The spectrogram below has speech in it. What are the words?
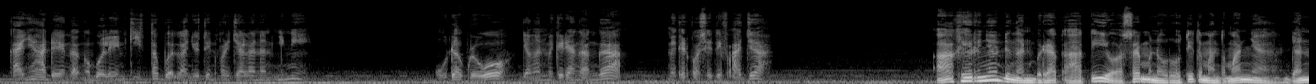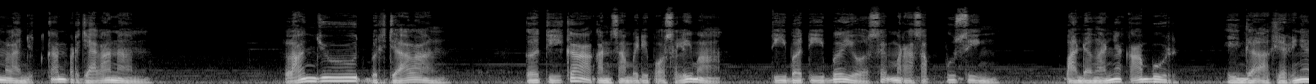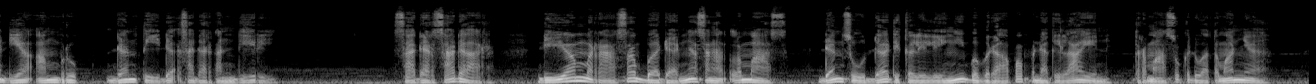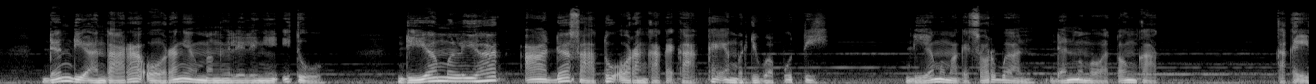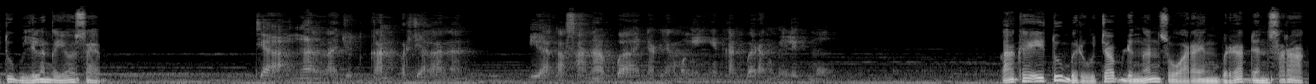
Kayaknya ada yang gak ngebolehin kita buat lanjutin perjalanan ini. Udah bro, jangan mikir yang enggak-enggak. Mikir positif aja. Akhirnya dengan berat hati Yosef menuruti teman-temannya dan melanjutkan perjalanan. Lanjut berjalan. Ketika akan sampai di pos 5, tiba-tiba Yosef merasa pusing. Pandangannya kabur, hingga akhirnya dia ambruk dan tidak sadarkan diri. Sadar-sadar, dia merasa badannya sangat lemas dan sudah dikelilingi beberapa pendaki lain, termasuk kedua temannya. Dan di antara orang yang mengelilingi itu, dia melihat ada satu orang kakek-kakek yang berjubah putih dia memakai sorban dan membawa tongkat. Kakek itu bilang ke Yosef, Jangan lanjutkan perjalanan. Di atas sana banyak yang menginginkan barang milikmu. Kakek itu berucap dengan suara yang berat dan serak.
